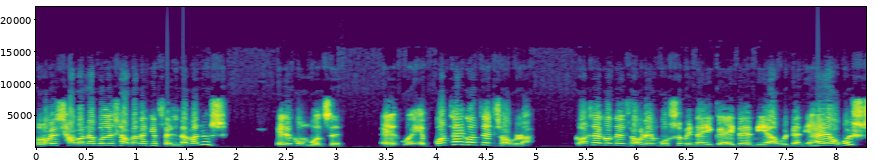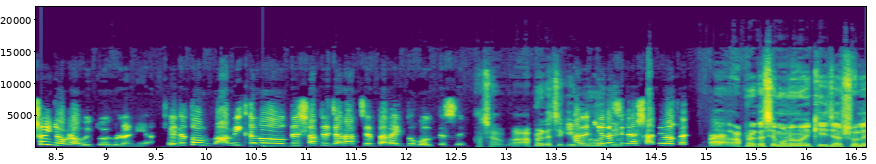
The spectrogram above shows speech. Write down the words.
তোমাকে সাবানা বলে সাবানা কি ফেলনা মানুষ? এরকম বলছে। কথায় কথায় ঝগড়া। কথায় কথায় ঝগড়ার মৌসুমী নায়িকা এটা নিয়ে ওটা নিয়ে। হ্যাঁ অবশ্যই ঝগড়া হইতো ওইগুলো নিয়ে। এটা তো আমি কেন ওদের সাথে যারা আছে তারাই তো বলতেছে। আচ্ছা আপনার কাছে কি মনে হয় হ্যাঁ। আপনার কাছে মনে হয় কি যে আসলে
